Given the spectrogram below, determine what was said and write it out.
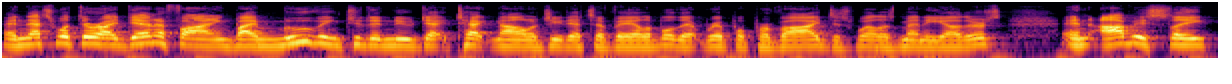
and that's what they're identifying by moving to the new technology that's available that Ripple provides, as well as many others. And obviously,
